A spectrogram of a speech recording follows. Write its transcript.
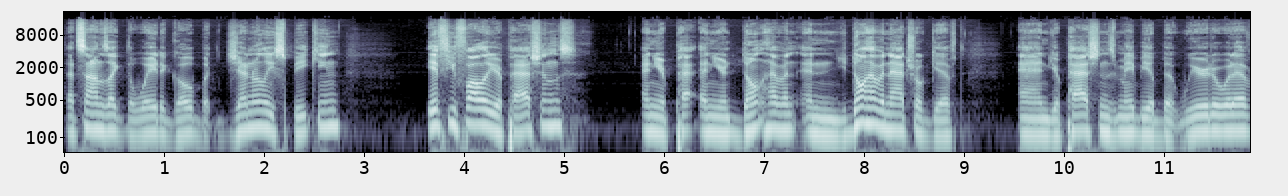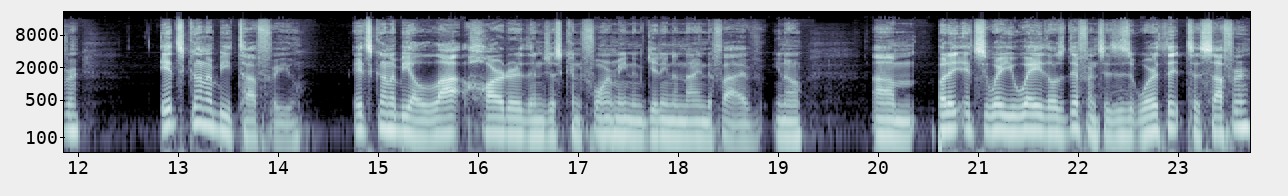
That sounds like the way to go, but generally speaking, if you follow your passions and your pa- and you don't have an and you don't have a natural gift and your passions may be a bit weird or whatever, it's going to be tough for you. It's going to be a lot harder than just conforming and getting a 9 to 5, you know. Um, but it, it's where you weigh those differences. Is it worth it to suffer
